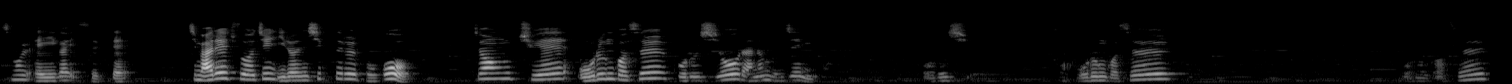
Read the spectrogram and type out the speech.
스몰 a가 있을 때 지금 아래에 주어진 이런 식들을 보고 정취에 옳은 것을 고르시오 라는 문제입니다. 고르시오. 자, 옳은 것을 옳은 것을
